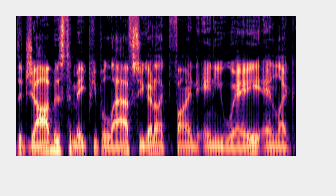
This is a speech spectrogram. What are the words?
The job is to make people laugh, so you gotta like find any way. And like,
